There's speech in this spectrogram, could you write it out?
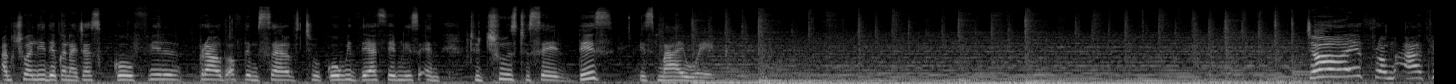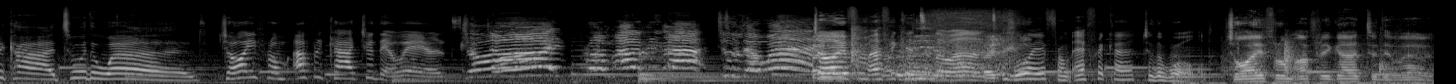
actually, they're gonna just go feel proud of themselves to go with their families and to choose to say, this is my work. Joy from Africa to the world. Joy from Africa to the world. Joy from Africa to the world. Joy from Africa to the world. Joy from Africa to the world. Joy from Africa to the world.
